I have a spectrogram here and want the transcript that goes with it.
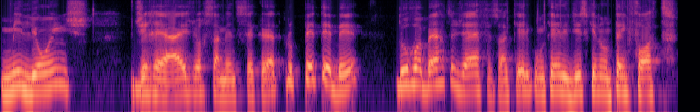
milhões de reais de orçamento secreto para o PTB do Roberto Jefferson, aquele com quem ele disse que não tem foto.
